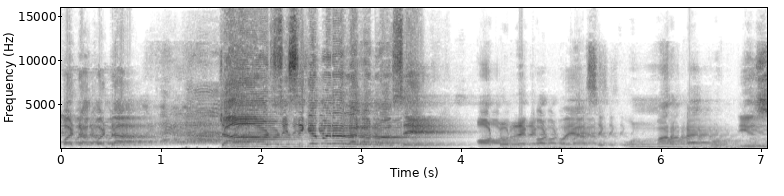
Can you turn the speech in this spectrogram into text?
কয়টা কয়টা? চার সিসি ক্যামেরা লাগানো আছে। অটো রেকর্ড হয়ে আছে, কোন মার্কায় ভোট দিয়েছ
